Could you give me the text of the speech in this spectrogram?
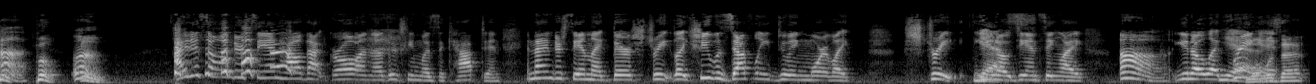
uh, boom, uh. boom. I just don't understand how that girl on the other team was the captain. And I understand like their street, like she was definitely doing more like street, you Yes. know, dancing like, uh, you know, like Yeah. bring What it. was that?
